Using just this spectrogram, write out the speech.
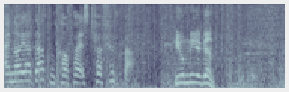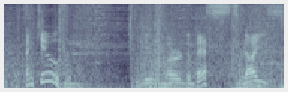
Ein neuer Datenkoffer ist verfügbar. Heal me again. Thank you. You are the best, guys.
